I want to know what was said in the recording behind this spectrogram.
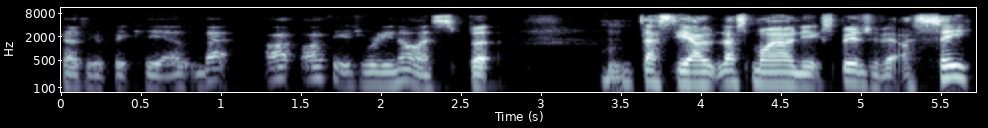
Kotaka Big here. That I, I think it's really nice, but that's the that's my only experience with it. I see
